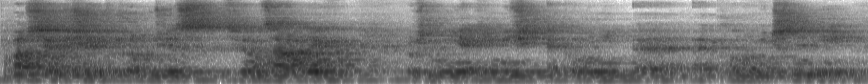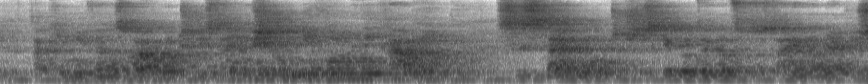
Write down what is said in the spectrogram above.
Popatrzcie, jak dzisiaj dużo ludzi jest związanych różnymi jakimiś e, ekonomicznymi takimi węzłami, czyli stajemy się niewolnikami systemu, czy wszystkiego tego, co zostaje nam w jakiś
